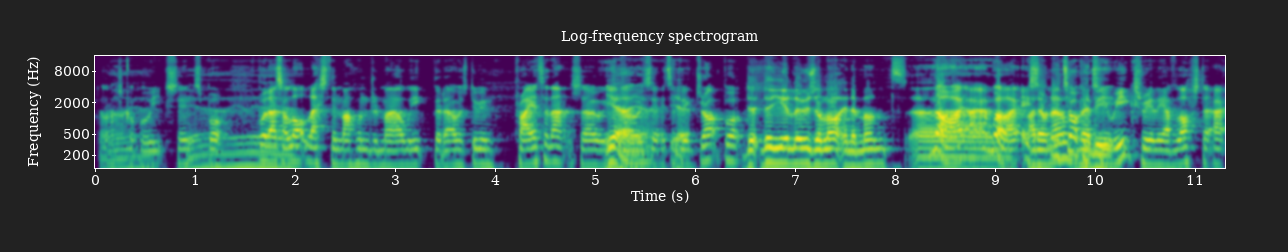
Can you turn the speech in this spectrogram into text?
the last Oh, couple of weeks since. Yeah, but yeah, but that's a lot less than my 100 mile week that I was doing prior to that. So you Yeah, know, it's a, it's a yeah. big drop. But Do, do you lose a lot in a month? Uh, no, I, I well, it's, I don't know. You're talking Maybe two weeks, really. I've lost. I,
